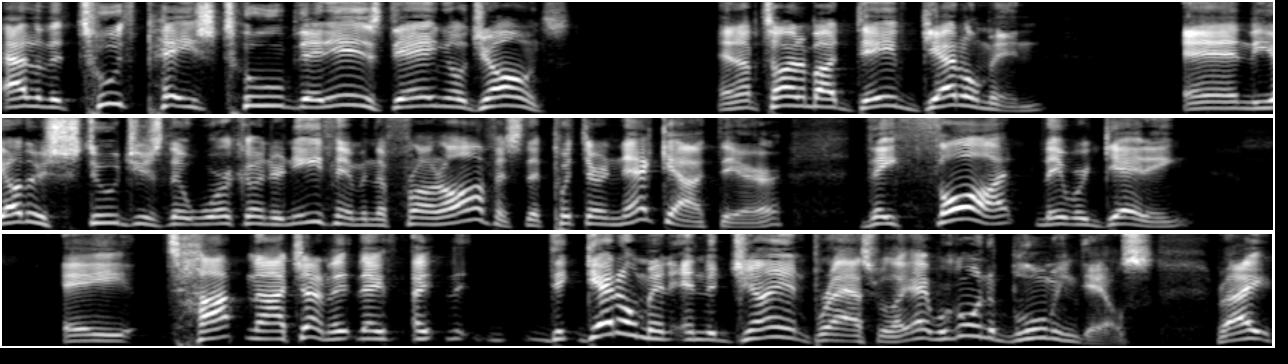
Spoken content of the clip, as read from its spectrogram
out of the toothpaste tube that is Daniel Jones. And I'm talking about Dave Gettleman and the other stooges that work underneath him in the front office that put their neck out there. They thought they were getting a top notch item. They, they, uh, the Gettleman and the Giant Brass were like, hey, we're going to Bloomingdale's, right?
